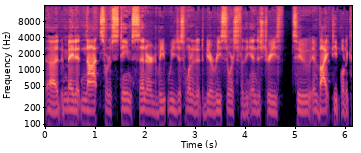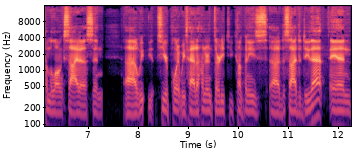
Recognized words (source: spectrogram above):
uh, made it not sort of Steam centered. We we just wanted it to be a resource for the industry to invite people to come alongside us and uh, we, to your point, we've had 132 companies uh, decide to do that, and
